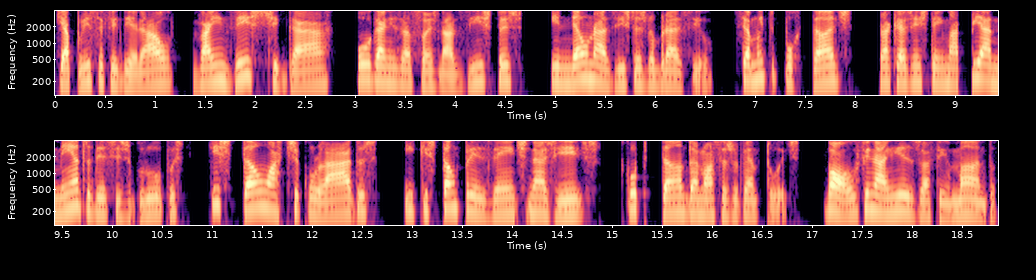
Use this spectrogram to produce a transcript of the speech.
que a Polícia Federal vai investigar organizações nazistas e neonazistas no Brasil. Isso é muito importante para que a gente tenha mapeamento desses grupos que estão articulados e que estão presentes nas redes, cooptando a nossa juventude. Bom, eu finalizo afirmando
